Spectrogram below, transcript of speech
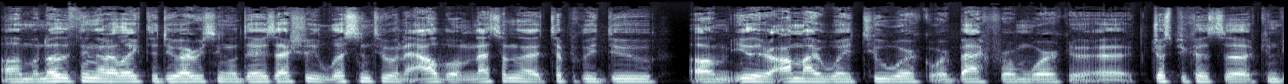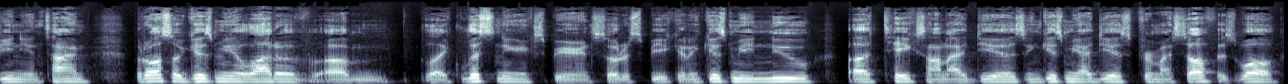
Um, another thing that I like to do every single day is actually listen to an album. That's something that I typically do um, either on my way to work or back from work, uh, just because it's a convenient time. But also gives me a lot of um, like listening experience, so to speak, and it gives me new uh, takes on ideas and gives me ideas for myself as well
